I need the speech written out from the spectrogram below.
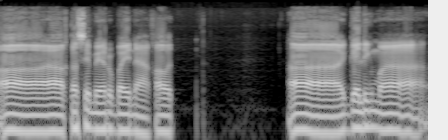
ah, kasi meron by knockout. Ah, galing ma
